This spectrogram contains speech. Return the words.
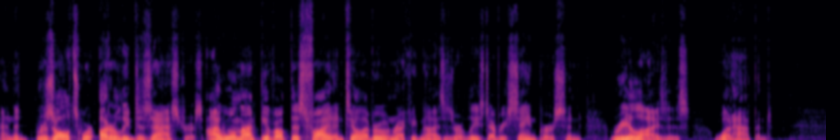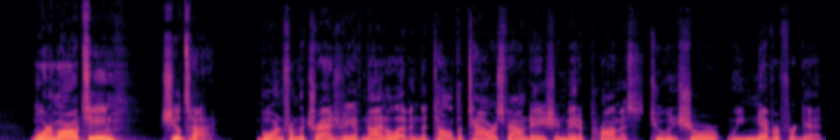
And the results were utterly disastrous. I will not give up this fight until everyone recognizes, or at least every sane person realizes, what happened. More tomorrow, team. Shields high. Born from the tragedy of 9 11, the Tunnel to Towers Foundation made a promise to ensure we never forget.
